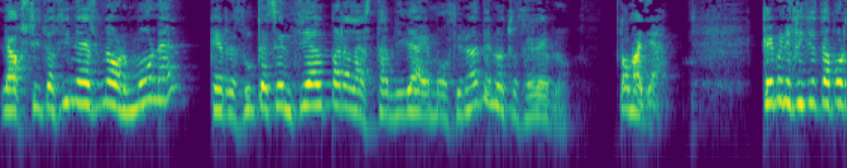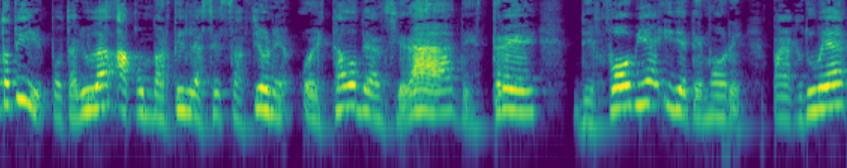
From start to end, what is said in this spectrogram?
La oxitocina es una hormona que resulta esencial para la estabilidad emocional de nuestro cerebro. Toma ya. ¿Qué beneficio te aporta a ti? Pues te ayuda a combatir las sensaciones o estados de ansiedad, de estrés, de fobia y de temores, para que tú veas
